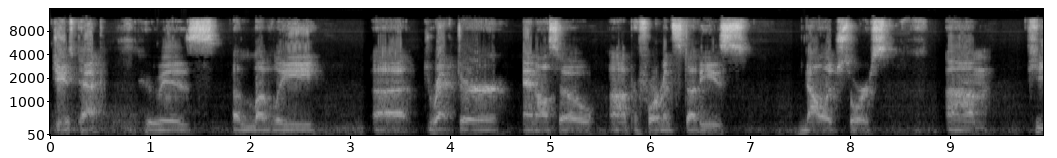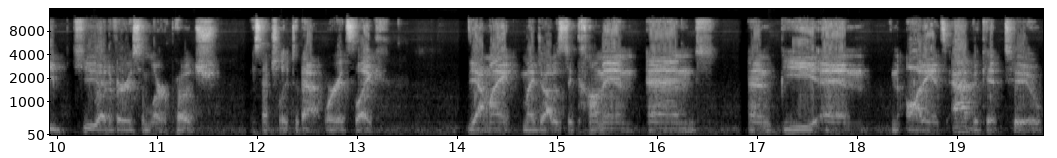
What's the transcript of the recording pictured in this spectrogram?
James Peck, who is a lovely uh, director and also uh, performance studies knowledge source, um, he, he had a very similar approach essentially to that, where it's like, yeah, my, my job is to come in and and be an, an audience advocate too,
